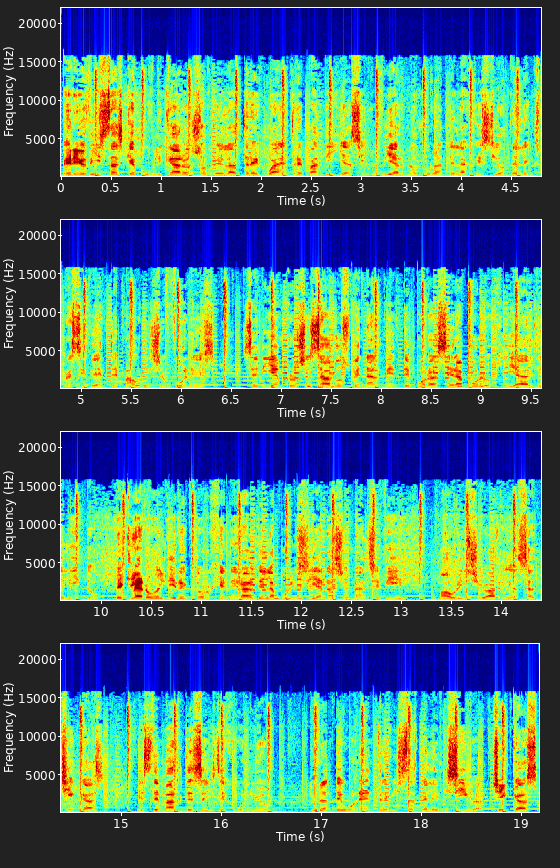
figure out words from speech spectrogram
Periodistas que publicaron sobre la tregua entre pandillas y gobierno durante la gestión del expresidente Mauricio Funes serían procesados penalmente por hacer apología al delito, declaró el director general de la Policía Nacional Civil, Mauricio Arriaza Chicas, este martes 6 de junio durante una entrevista televisiva. Chicas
